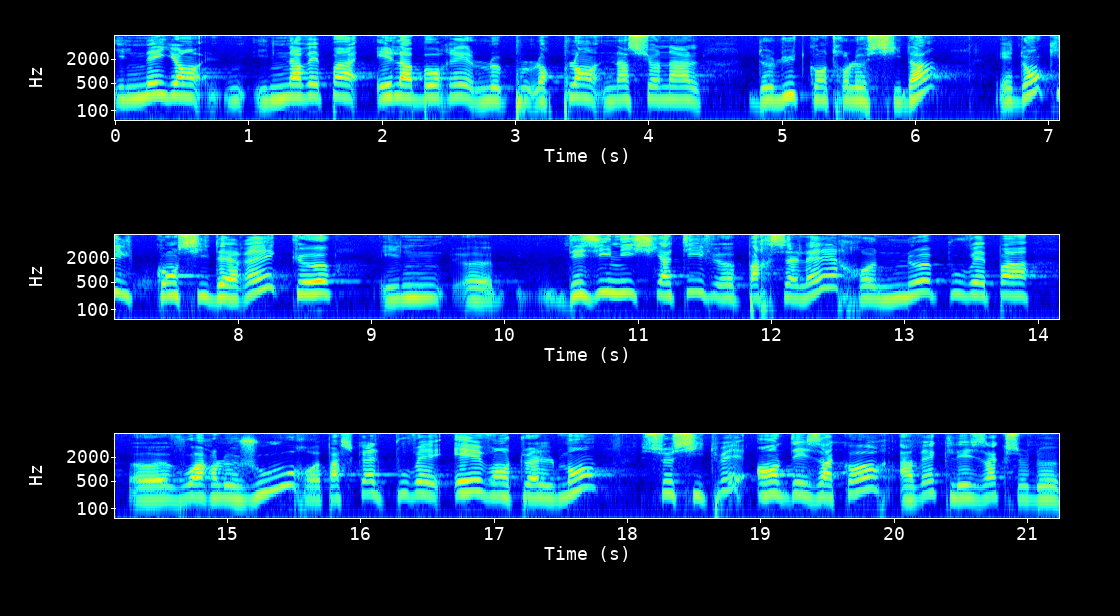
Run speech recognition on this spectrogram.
ils n'avaient pas élaboré leur plan national de lutte contre le sida, et donc, il considérait que euh, des initiatives parcellaires ne pouvaient pas euh, voir le jour parce qu'elles pouvaient éventuellement se situer en désaccord avec les axes de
